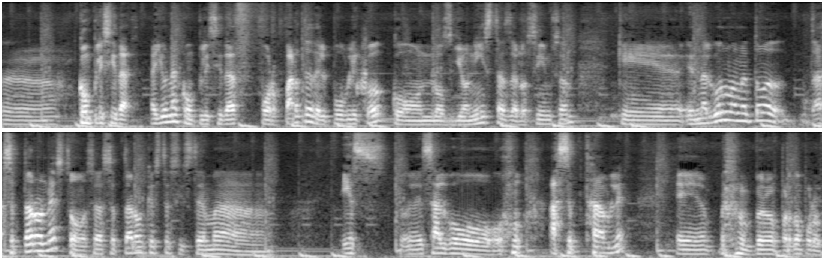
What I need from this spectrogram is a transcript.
Eh, complicidad. Hay una complicidad por parte del público con los guionistas de Los Simpson que en algún momento aceptaron esto, o sea, aceptaron que este sistema es, es algo aceptable eh, pero perdón por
